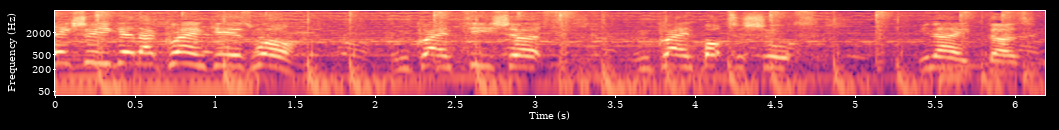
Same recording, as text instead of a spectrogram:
Make sure you get that grind gear as well. And grind t-shirts, and grind boxer shorts. You know how he does.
